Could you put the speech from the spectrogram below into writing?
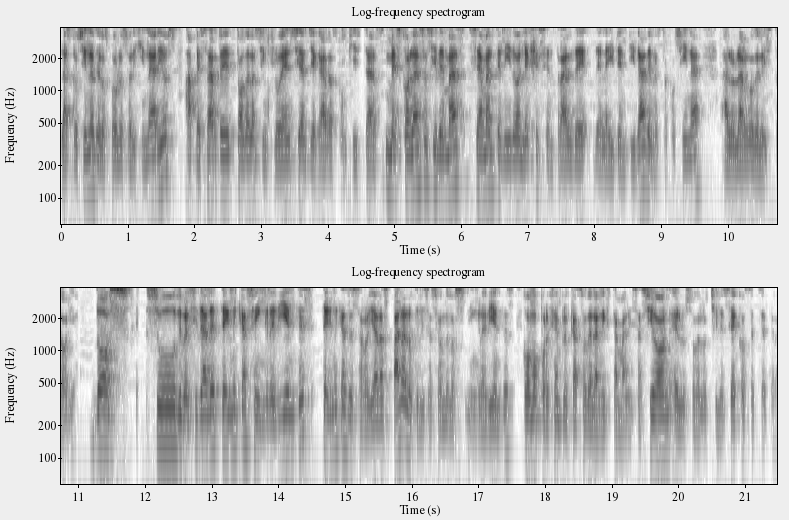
las cocinas de los pueblos originarios, a pesar de todas las influencias, llegadas, conquistas, mezcolanzas y demás, se ha mantenido el eje central de, de la identidad de nuestra cocina a lo largo de la historia. Dos, su diversidad de técnicas e ingredientes, técnicas desarrolladas para la utilización de los ingredientes, como por ejemplo el caso de la nixtamalización, el uso de los chiles secos, etc.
